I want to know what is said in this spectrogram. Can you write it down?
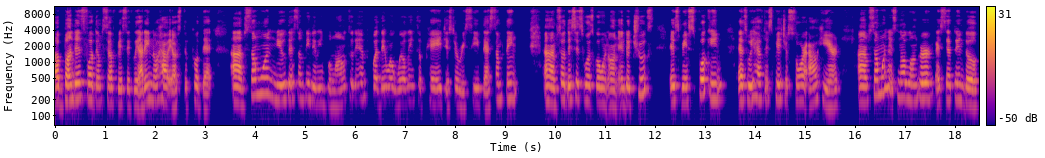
abundance for themselves basically. I didn't know how else to put that. Um, someone knew that something didn't belong to them but they were willing to pay just to receive that something. Um, so this is what's going on. And the truth is being spoken as we have the spiritual sword out here um, someone is no longer accepting the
